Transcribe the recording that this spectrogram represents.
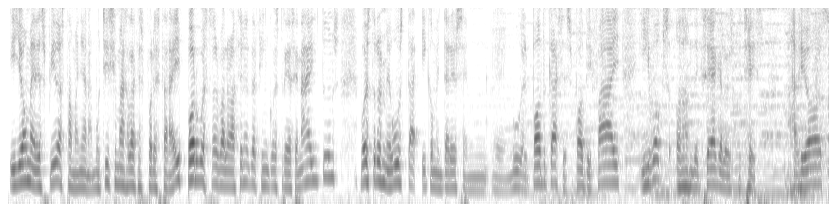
Y yo me despido hasta mañana. Muchísimas gracias por estar ahí, por vuestras valoraciones de 5 estrellas en iTunes, vuestros me gusta y comentarios en, en Google Podcast, Spotify, Evox o donde sea que lo escuchéis. Adiós.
